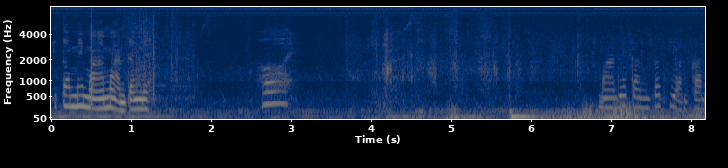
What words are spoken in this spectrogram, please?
พี่ต้อมไม่มาหมานจังเลยเฮ้ยมาด้วยกันก็เถียงกัน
